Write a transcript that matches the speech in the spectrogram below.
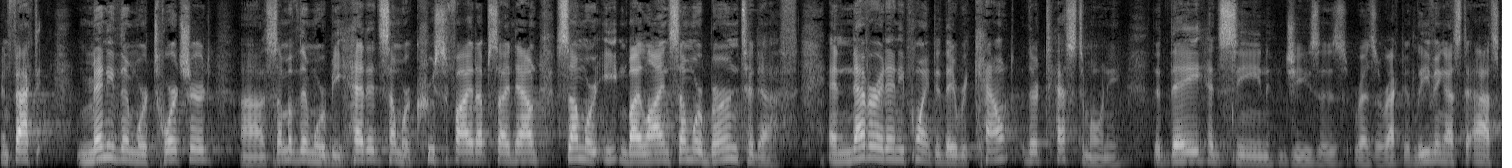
In fact, many of them were tortured. Uh, some of them were beheaded. Some were crucified upside down. Some were eaten by lions. Some were burned to death. And never at any point did they recount their testimony that they had seen Jesus resurrected, leaving us to ask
